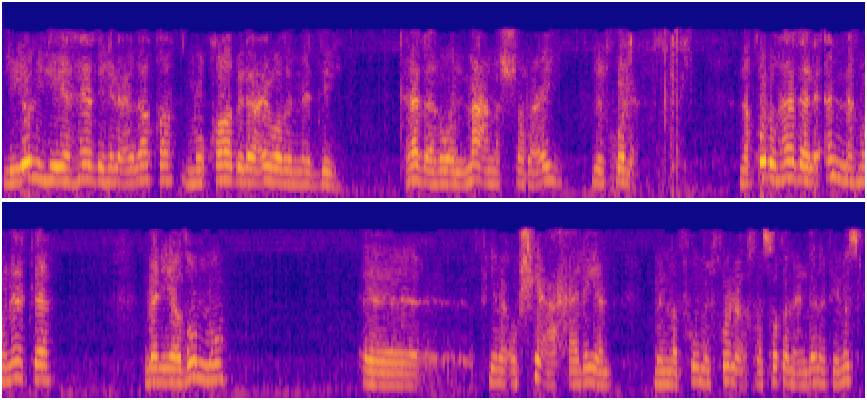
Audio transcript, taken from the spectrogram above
لينهي هذه العلاقة مقابل عوض مادي. هذا هو المعنى الشرعي للخلع. نقول هذا لأن هناك من يظن آه، فيما أشيع حاليا من مفهوم الخلع خاصة عندنا في مصر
